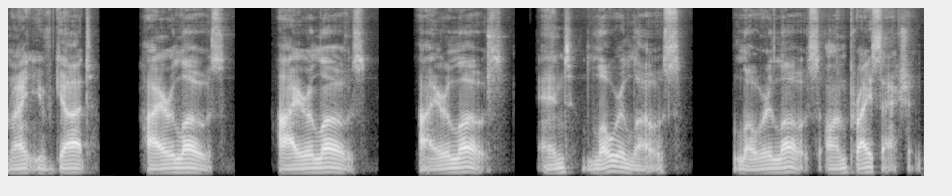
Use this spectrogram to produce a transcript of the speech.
Right? You've got higher lows, higher lows, higher lows, and lower lows, lower lows on price action.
